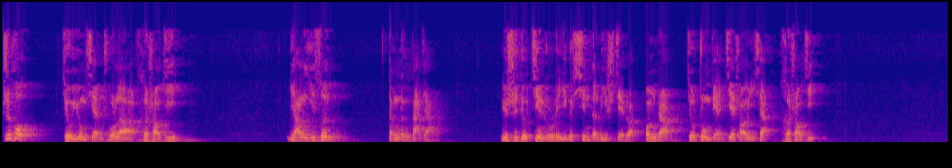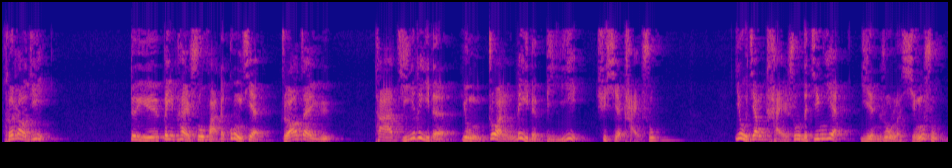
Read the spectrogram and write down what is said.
之后就涌现出了何绍基、杨遗孙等等大家。于是就进入了一个新的历史阶段。我们这儿就重点介绍一下何绍基。何绍基对于碑派书法的贡献，主要在于他极力的用篆隶的笔意去写楷书，又将楷书的经验引入了行书。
